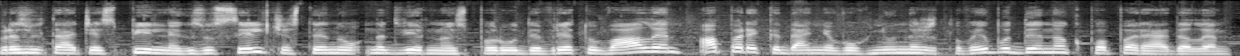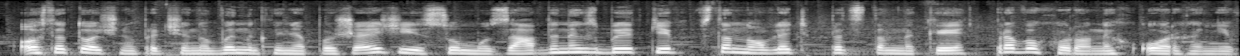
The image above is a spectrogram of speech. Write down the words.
В результаті спільних зусиль частину надвірної споруди врятували, а перекидання вогню на житловий будинок попередили. Остаточну причину виникнення пожежі і суму завданих збитків встановлять представники правоохоронних органів.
